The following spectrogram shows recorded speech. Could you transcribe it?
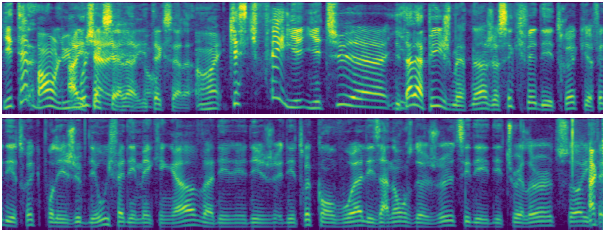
Il était bon, lui. Ah, il Moi, est j'ai- excellent. Il est excellent. Ouais. Qu'est-ce qu'il fait? Il, il est-tu... euh, Il est à la pige maintenant. Je sais qu'il fait des trucs. Il a fait des trucs pour les jeux vidéo. Il fait des making-of, euh, des, des, jeux- des trucs qu'on voit, les annonces de jeux, tu sais, des, des trailers, tout ça. Il, fait,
